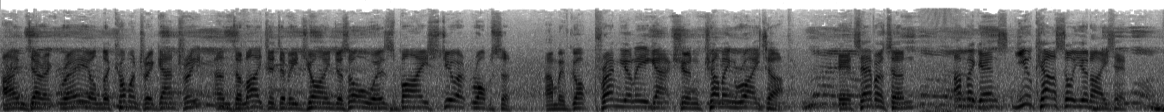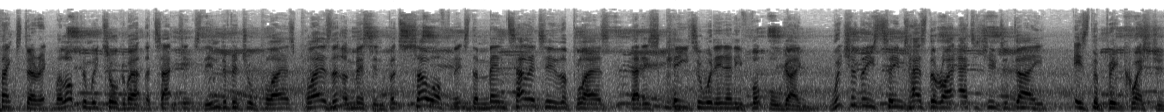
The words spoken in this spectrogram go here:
I'm Derek Rae on the commentary gantry and delighted to be joined as always by Stewart Robson. And we've got Premier League action coming right up. It's Everton up against Newcastle United. Thanks, Derek. Well, often we talk about the tactics, the individual players, players that are missing, but so often it's the mentality of the players that is key to winning any football game. Which of these teams has the right attitude today is the big question.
